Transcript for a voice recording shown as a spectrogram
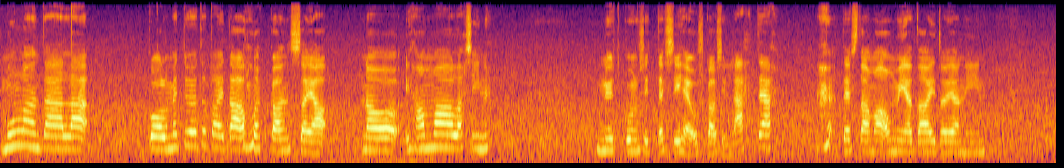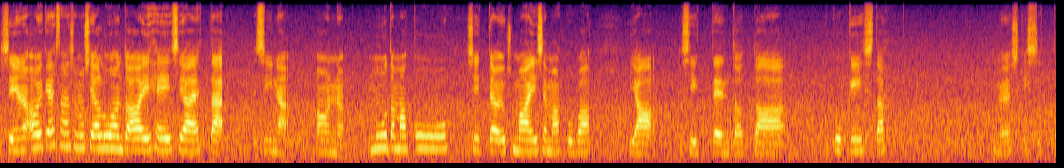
Mulla on täällä kolme työtä taitaa olla kanssa ja no ihan maalasin nyt kun sitten siihen uskalsin lähteä. testaamaan omia taitoja, niin siinä on oikeastaan semmoisia luontoaiheisia, että siinä on muutama puu, sitten on yksi maisemakuva ja sitten tota, kukista myöskin sitten.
